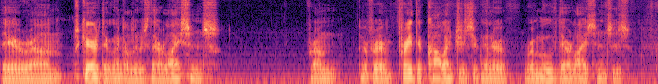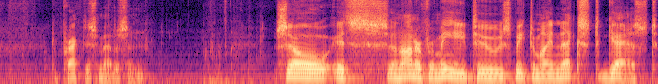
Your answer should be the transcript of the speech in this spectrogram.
They're um, scared they're going to lose their license. From they're afraid the colleges are going to remove their licenses to practice medicine. So it's an honor for me to speak to my next guest.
